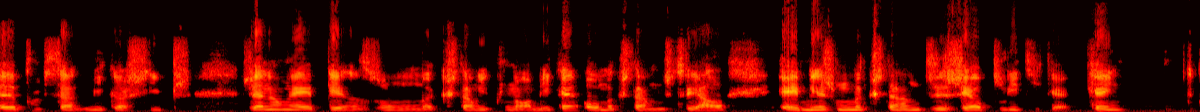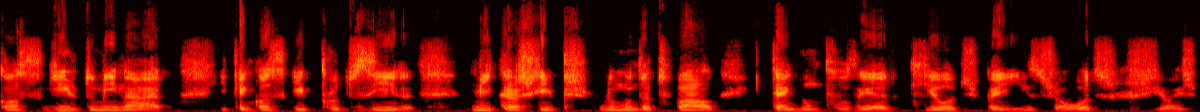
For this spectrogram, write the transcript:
a produção de microchips já não é apenas uma questão económica ou uma questão industrial, é mesmo uma questão de geopolítica. Quem conseguir dominar e quem conseguir produzir microchips no mundo atual tem um poder que outros países ou outras regiões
